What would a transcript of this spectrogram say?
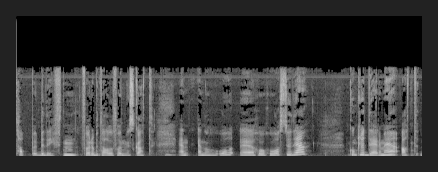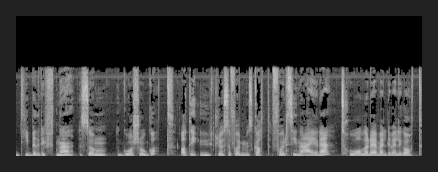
tapper bedriften for å betale formuesskatt. En NHH-studie konkluderer med at de bedriftene som går så godt at de utløser formuesskatt for sine eiere, tåler det veldig veldig godt.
